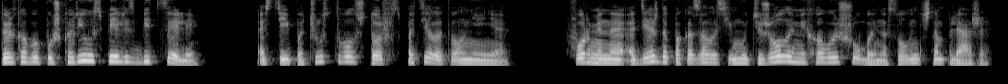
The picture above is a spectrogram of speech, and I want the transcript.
Только бы пушкари успели сбить цели. Остей почувствовал, что аж вспотел от волнения. Форменная одежда показалась ему тяжелой меховой шубой на солнечном пляже.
